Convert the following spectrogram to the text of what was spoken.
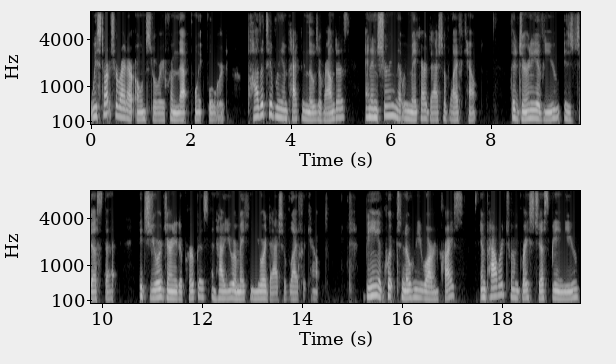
We start to write our own story from that point forward, positively impacting those around us and ensuring that we make our dash of life count. The journey of you is just that. It's your journey to purpose and how you are making your dash of life count. Being equipped to know who you are in Christ, empowered to embrace just being you,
